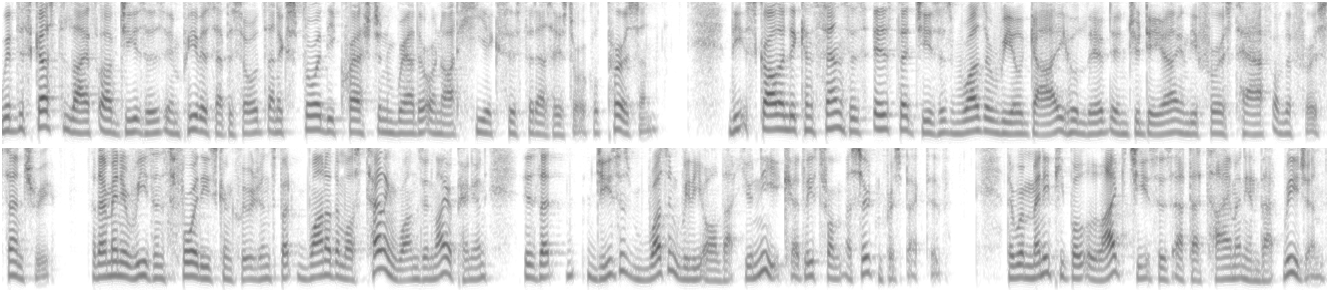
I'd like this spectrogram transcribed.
We've discussed the life of Jesus in previous episodes and explored the question whether or not he existed as a historical person. The scholarly consensus is that Jesus was a real guy who lived in Judea in the first half of the first century. There are many reasons for these conclusions, but one of the most telling ones, in my opinion, is that Jesus wasn't really all that unique, at least from a certain perspective. There were many people like Jesus at that time and in that region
